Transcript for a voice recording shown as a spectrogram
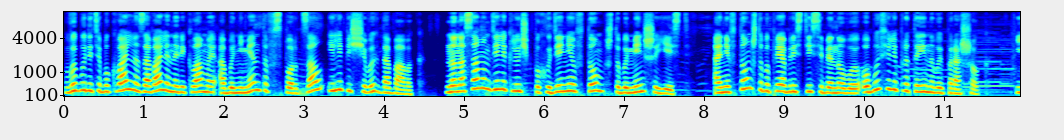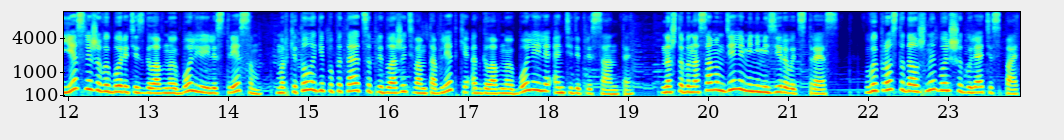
вы будете буквально завалены рекламой абонементов в спортзал или пищевых добавок. Но на самом деле ключ к похудению в том, чтобы меньше есть, а не в том, чтобы приобрести себе новую обувь или протеиновый порошок. Если же вы боретесь с головной болью или стрессом, маркетологи попытаются предложить вам таблетки от головной боли или антидепрессанты. Но чтобы на самом деле минимизировать стресс, вы просто должны больше гулять и спать,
